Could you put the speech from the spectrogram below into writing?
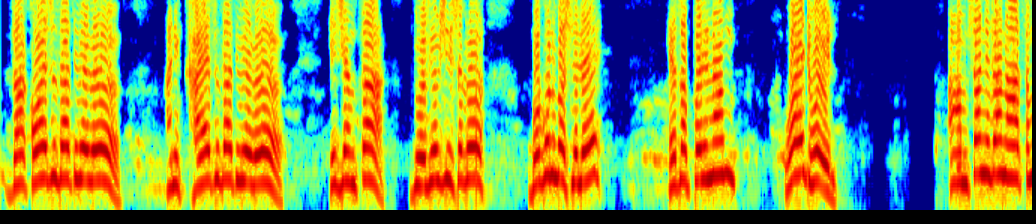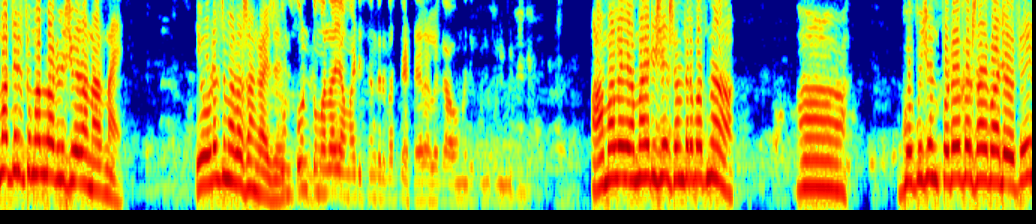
दाखवायचं दात वेगळं आणि खायचं दात वेगळं. हे जनता दुर्दैवची सगळं बघून बसलेले ह्याचा परिणाम वाईट होईल. आमचा निदान आत्मा तरी तुम्हाला लागल्याशिवाय राहणार नाही. एवढंच मला सांगायचं कोण कोण तुम्हाला एम आय डी संदर्भात भेटायला आलं? गावामध्ये कोणी कोणी मिटिंग आम्हाला एम आय डी सी संदर्भात ना अं, गोपीचंद पडळकर साहेब आले होते.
